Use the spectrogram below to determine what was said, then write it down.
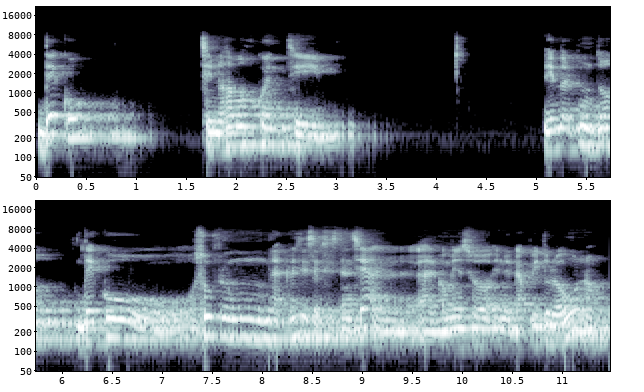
Deku, si nos damos cuenta, si viendo el punto, Deku sufre una crisis existencial al comienzo en el capítulo 1.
